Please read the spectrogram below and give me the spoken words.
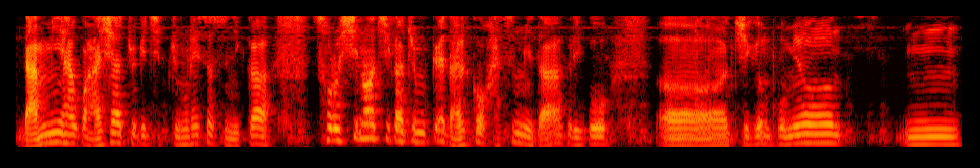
남미하고 아시아 쪽에 집중을 했었으니까 서로 시너지가 좀 꽤 날 것 같습니다. 그리고 어 지금 보면 음.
